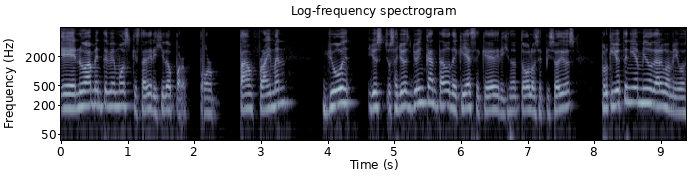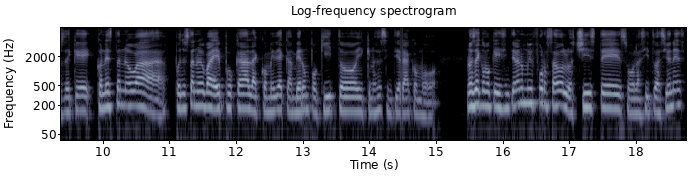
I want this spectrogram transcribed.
Eh, nuevamente vemos que está dirigido por, por Pam Fryman. Yo, yo, o sea, yo, yo encantado de que ella se quede dirigiendo todos los episodios. Porque yo tenía miedo de algo, amigos, de que con esta nueva, pues esta nueva época, la comedia cambiara un poquito y que no se sintiera como, no sé, como que se sintieran muy forzados los chistes o las situaciones.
